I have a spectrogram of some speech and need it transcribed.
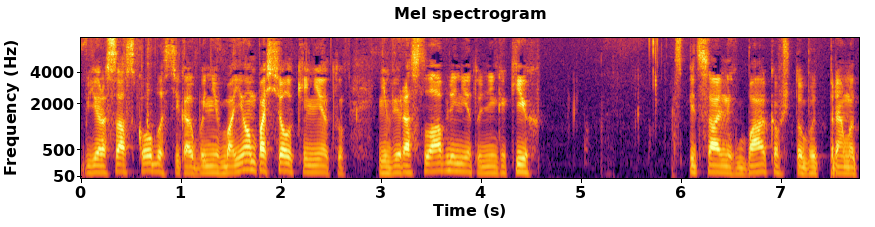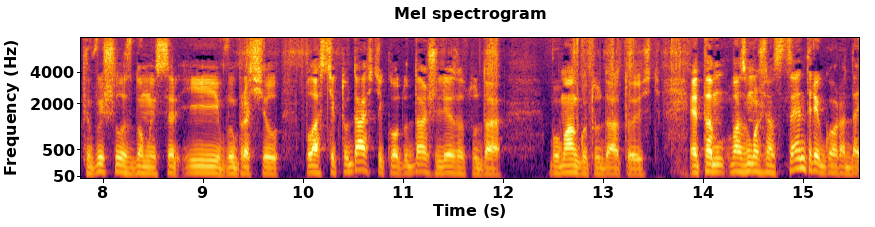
в Ярославской области, как бы ни в моем поселке нету, ни в Ярославле нету никаких специальных баков, чтобы прямо ты вышел из дома и выбросил пластик туда, стекло туда, железо туда, бумагу туда. То есть это, возможно, в центре города,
